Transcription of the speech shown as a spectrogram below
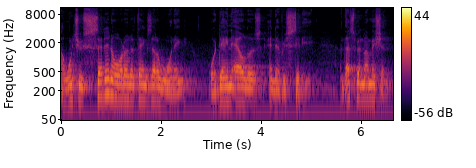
I want you to set in order the things that are warning ordain elders in every city. And that's been my mission,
